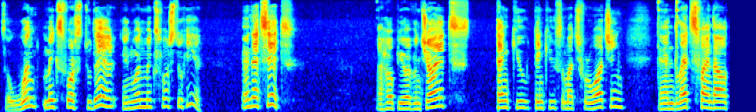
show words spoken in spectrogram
So one makes force to there and one makes force to here and that's it. I hope you have enjoyed thank you thank you so much for watching. And let's find out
